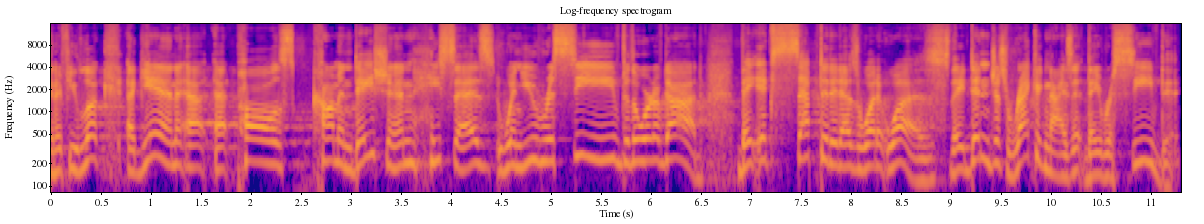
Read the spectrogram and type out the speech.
And if you look again at, at, Paul's commendation, he says, when you received the word of God, they accepted it as what it was. They didn't just recognize it, they received it.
